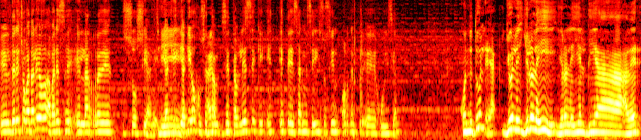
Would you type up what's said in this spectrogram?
El derecho a pataleo aparece en las redes sociales. Sí. Y, aquí, y aquí, ojo, se, estab se, establece que este desarme se hizo sin orden eh, judicial. Cuando tú, yo, le, yo lo leí, yo lo leí el día, a ver,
